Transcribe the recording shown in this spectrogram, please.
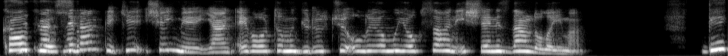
Kalkıyorsun. Neden, neden peki şey mi yani ev ortamı gürültü oluyor mu yoksa hani işlerinizden dolayı mı? Bir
